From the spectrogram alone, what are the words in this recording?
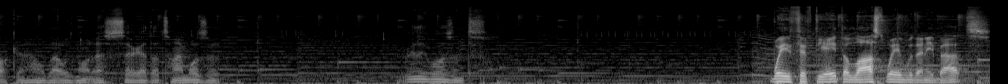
Fucking hell, that was not necessary at that time, was it? It really wasn't. Wave 58, the last wave with any bats.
